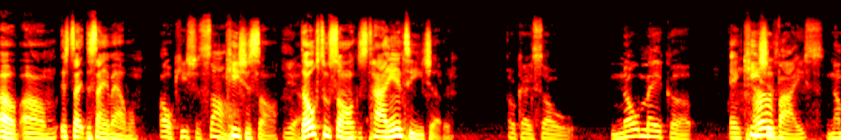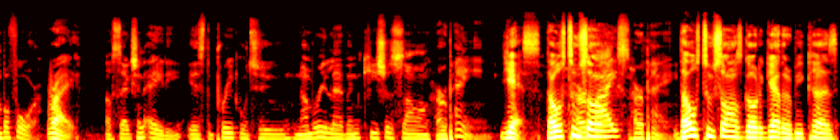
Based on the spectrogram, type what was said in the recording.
of um. It's like the same album, Oh, Keisha's song. Keisha's song. Yeah. Those two songs tie into each other, Okay, so No Makeup, and Her Keisha, Vice, number four right? Of Section 80, is the prequel to number 11, Keisha's song, Her Pain. Yes, those two Her songs. Vice, Her Pain. Those two songs go together because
